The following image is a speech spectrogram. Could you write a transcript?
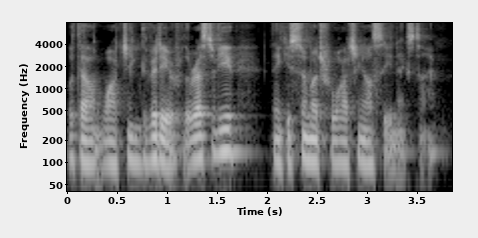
without watching the video. For the rest of you, thank you so much for watching. I'll see you next time.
